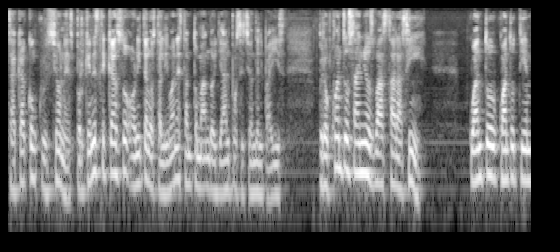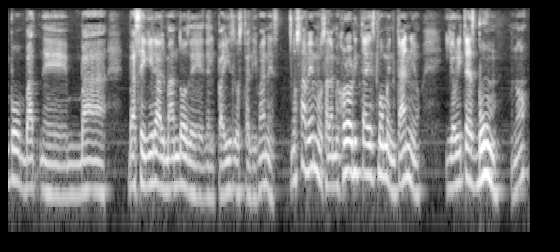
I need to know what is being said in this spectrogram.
sacar conclusiones, porque en este caso ahorita los talibanes están tomando ya la posición del país, pero ¿cuántos años va a estar así? ¿Cuánto, cuánto tiempo va, eh, va, va, a seguir al mando de, del país los talibanes? No sabemos, a lo mejor ahorita es momentáneo y ahorita es boom, ¿no?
